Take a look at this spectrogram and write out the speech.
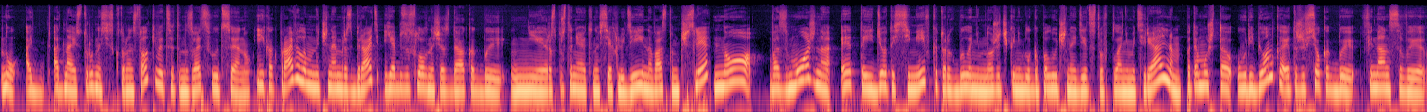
ну, одна из трудностей, с которой она сталкивается, это назвать свою цену. И, как правило, мы начинаем разбирать, я, безусловно, сейчас, да, как бы не распространяю это на всех людей, на вас в том числе, но Возможно, это идет из семей, в которых было немножечко неблагополучное детство в плане материальном, потому что у ребенка это же все как бы финансовые,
